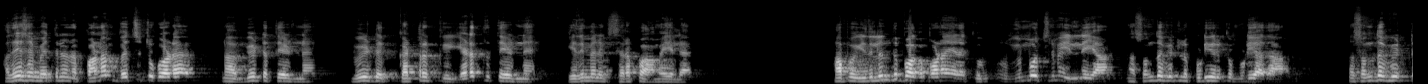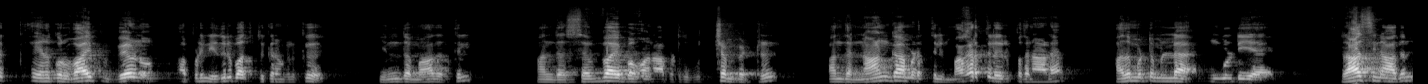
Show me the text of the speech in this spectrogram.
அதே சமயத்தில் நான் பணம் வச்சுட்டு கூட நான் வீட்டை தேடினேன். வீடு கட்டுறதுக்கு இடத்த தேடினேன். எதுவுமே எனக்கு சிறப்பாக அமையலை. அப்போ இதுல இருந்து பார்க்க போனா எனக்கு ஒரு விமோச்சனமே இல்லையா? நான் சொந்த வீட்டுல குடியிருக்க முடியாதா? நான் சொந்த வீட்டுக்கு எனக்கு ஒரு வாய்ப்பு வேணும் அப்படின்னு எதிர்பார்த்துட்டு இருக்கிறவங்களுக்கு இந்த மாதத்தில் அந்த செவ்வாய் பகவான் ஆப்பட்டது உச்சம் பெற்று அந்த நான்காம் இடத்தில் மகரத்தில் இருப்பதனால அது மட்டும் இல்லை உங்களுடைய ராசிநாதன்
